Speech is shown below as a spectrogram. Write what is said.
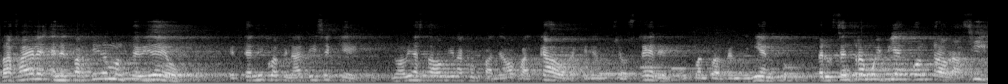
Rafael, en el partido de Montevideo, el técnico al final dice que no había estado bien acompañado Falcao, refiriéndose a ustedes en cuanto al rendimiento, pero usted entra muy bien contra Brasil.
